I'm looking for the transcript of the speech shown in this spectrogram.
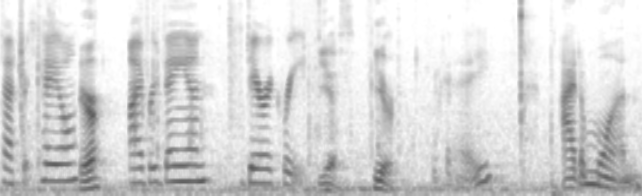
Patrick Cale. Here. Ivory Vann. Derek Reed. Yes. Here. Okay. Item one.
